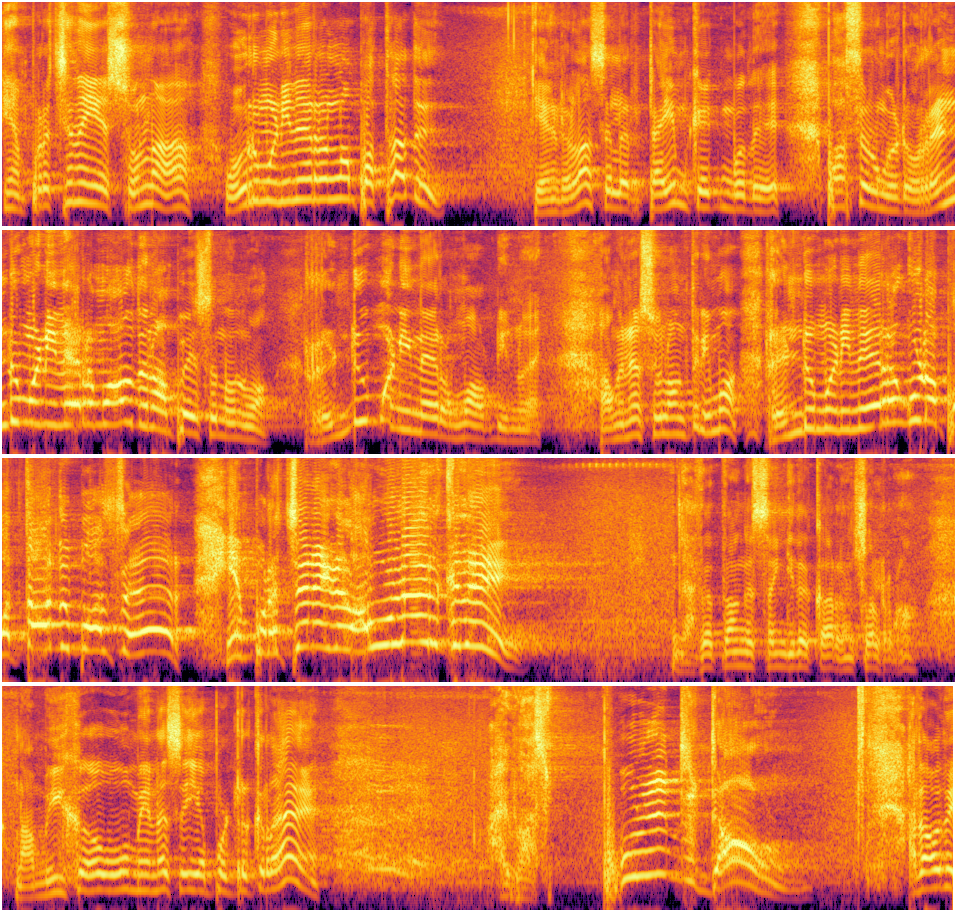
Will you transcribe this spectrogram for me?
என் பிரச்சனையை சொன்னா ஒரு மணி நேரம்லாம் பத்தாது. என்கிட்டலாம் சிலர் டைம் கேட்கும்போது பாஸ்டர் உங்கள்கிட்ட ஒரு ரெண்டு மணி நேரமாவது நான் பேசணுன்னுவான் ரெண்டு மணி நேரமா? அப்படின்னுவேன். அவங்க என்ன சொல்லுவாங்க தெரியுமா? ரெண்டு மணி நேரம் கூட பத்தாது பாஸ்டர் என் பிரச்சனைகள் அவ்வளோ இருக்குது. அதைத்தாங்க சங்கீதக்காரன் சொல்கிறான் நான் மிகவும் என்ன செய்யப்பட்டிருக்கிறேன்? ஐ வாஸ் புல்ட் டவுன் அதாவது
